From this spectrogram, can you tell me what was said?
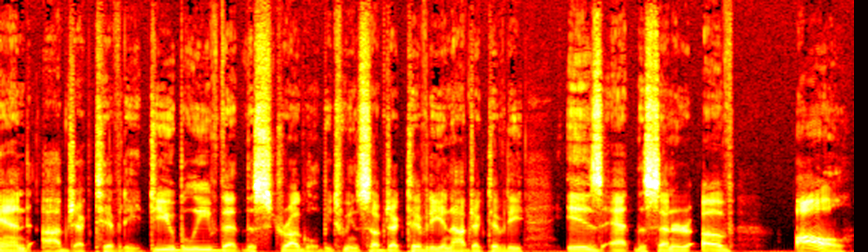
and objectivity. Do you believe that the struggle between subjectivity and objectivity is at the center of all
